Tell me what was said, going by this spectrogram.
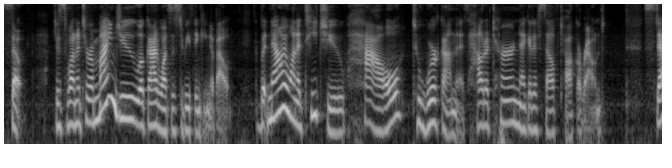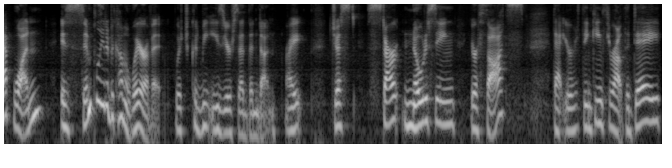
so just wanted to remind you what God wants us to be thinking about. But now I want to teach you how to work on this, how to turn negative self talk around. Step one is simply to become aware of it, which could be easier said than done, right? Just start noticing your thoughts that you're thinking throughout the day.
